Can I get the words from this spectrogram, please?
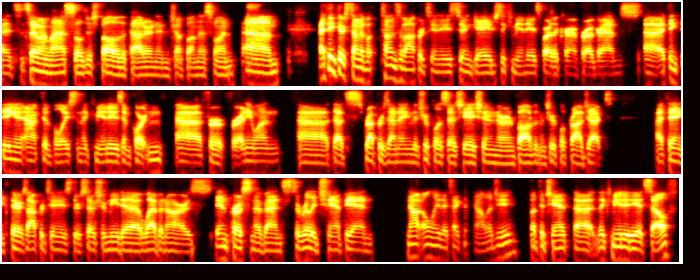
All right, since I went last, I'll just follow the pattern and jump on this one. Um, I think there's ton of tons of opportunities to engage the community as part of the current programs. Uh, I think being an active voice in the community is important uh, for for anyone uh, that's representing the Drupal Association or involved in the Drupal project. I think there's opportunities through social media, webinars, in-person events to really champion not only the technology but the champ, uh, the community itself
